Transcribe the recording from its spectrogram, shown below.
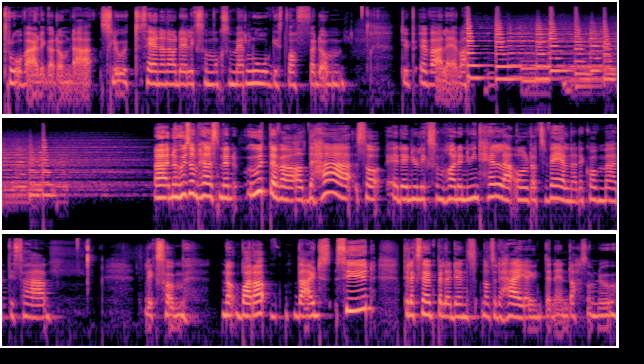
trovärdiga de där slutscenerna och det är liksom också mer logiskt varför de typ överlever. Uh, no, hur som helst, men utöver allt det här så är den ju liksom, har den ju inte heller åldrats väl när det kommer till så här liksom no, bara världssyn. Till exempel är den, alltså det här är jag ju inte den enda som nu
